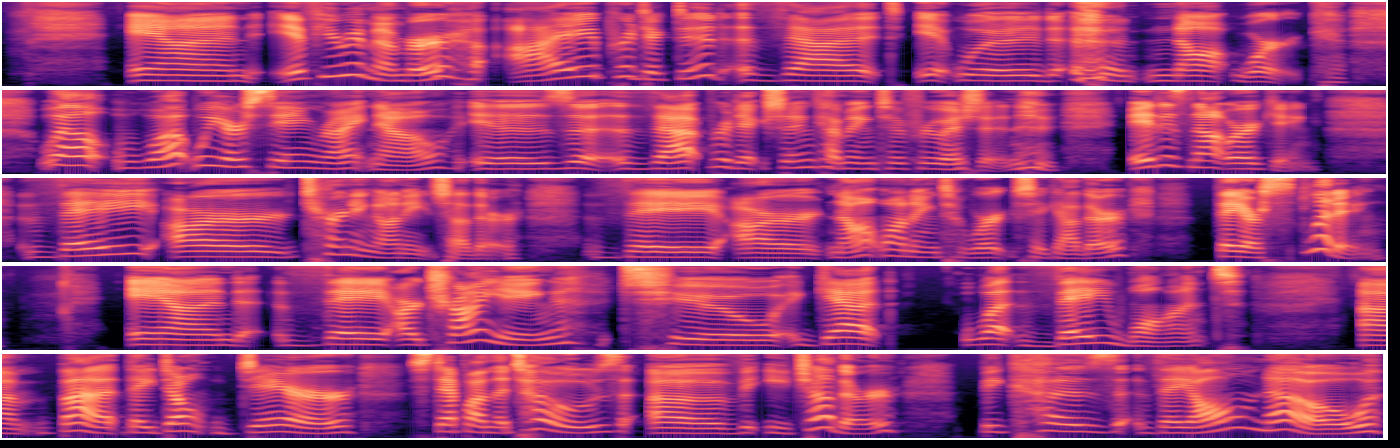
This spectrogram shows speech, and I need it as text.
And if you remember, I predicted that it would not work. Well, what we are seeing right now is that prediction coming to fruition. It is not working. They are turning on each other, they are not wanting to work together, they are splitting, and they are trying to get what they want um, but they don't dare step on the toes of each other because they all know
